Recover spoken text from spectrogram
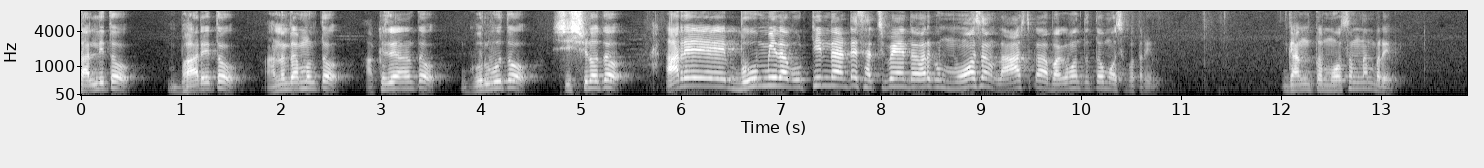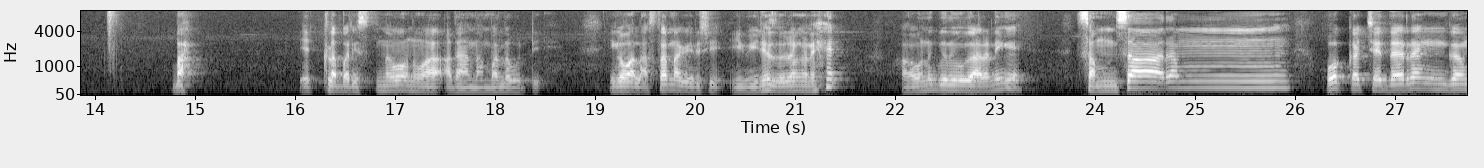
తల్లితో భార్యతో అన్నదమ్ములతో అక్కజనంతో గురువుతో శిష్యులతో. అరే భూమి మీద పుట్టిందంటే చచ్చిపోయేంత వరకు మోసం. లాస్ట్గా ఆ మోసపోతారు వీళ్ళు. గంత మోసం నంబర్ ఇది. బా ఎట్లా భరిస్తున్నావో నువ్వు ఆ- దాని నంబర్లో పుట్టి. ఇక వాళ్ళు వస్తారు నాకు తెలిసి ఈ వీడియో చూడగానే అవును గురువు గారని సంసారం ఒక చదరంగం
